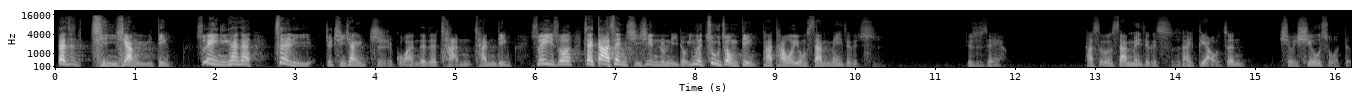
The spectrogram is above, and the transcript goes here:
但是倾向于定。所以你看看这里就倾向于止观的这禅禅定。所以说在大乘起信论里头，因为注重定，他他会用三昧这个词，就是这样，他是用三昧这个词来表征修修所得，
